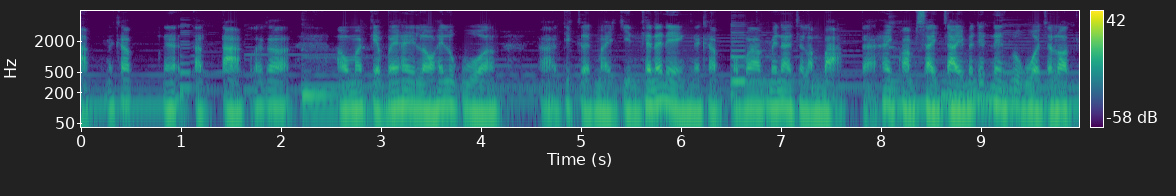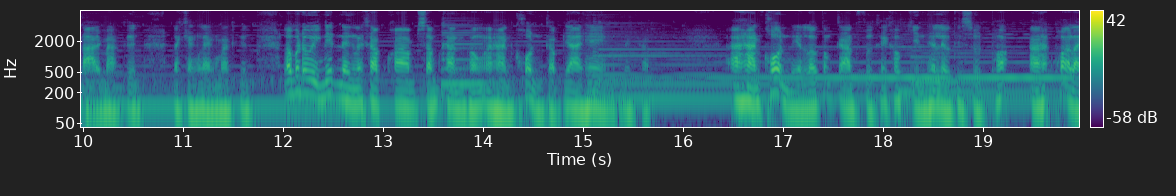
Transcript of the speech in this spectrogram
ากนะครับนะตัดตากแล้วก็เอามาเก็บไว้ให้รอให้ลูกวัวที่เกิดใหม่กินแค่นั้นเองนะครับผมว่าไม่น่าจะลำบาก แต่ให้ความใส่ใจมันนิดนึงลูกวัวจะรอดตายมากขึ้น และแข็งแรงมากขึ้น เรามาดูอีกนิดนึงนะครับ ความสำคัญของอาหารข้นกับหญ้าแห้งนะครับ อาหารข้นเนี่ยเราต้องการฝึกให้เขากินให้เร็วที่สุด เพราะเพราะอะไร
